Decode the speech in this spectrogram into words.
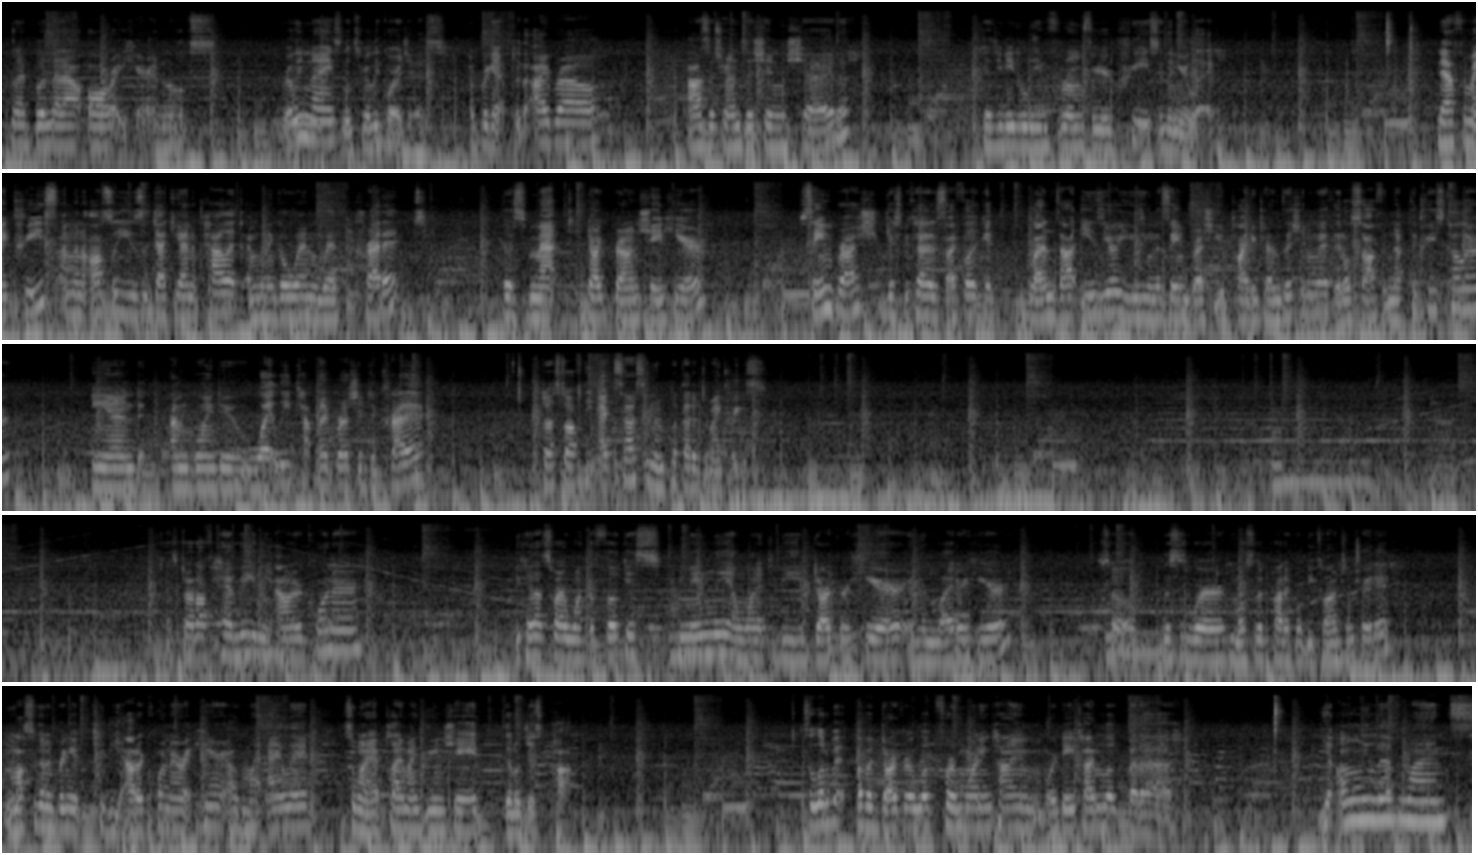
And I blend that out all right here and it looks really nice, looks really gorgeous. I bring it up to the eyebrow as the transition should because you need to leave room for your crease and then your lid. Now for my crease, I'm going to also use the Jackie Aina palette. I'm going to go in with Credit this matte dark brown shade here. Same brush, just because I feel like it blends out easier using the same brush you applied your transition with. It'll soften up the crease color. And I'm going to lightly tap my brush into credit, dust off the excess, and then put that into my crease. Start off heavy in the outer corner because that's where I want the focus mainly. I want it to be darker here and then lighter here. So this is where most of the product will be concentrated. I'm also going to bring it to the outer corner right here of my eyelid so when I apply my green shade it'll just pop. It's a little bit of a darker look for morning time or daytime look but uh, you only live once.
